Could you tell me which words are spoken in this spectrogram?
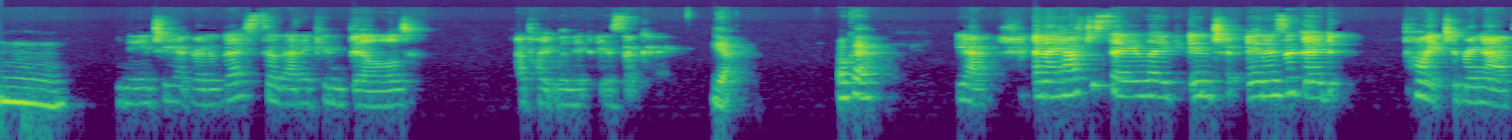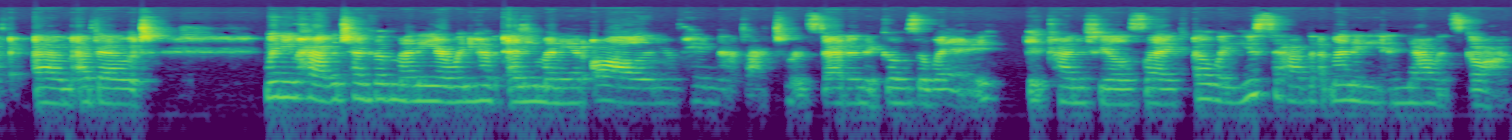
Mm. I need to get rid of this so that I can build a point when it is okay. yeah okay Yeah, and I have to say, like, it is a good point to bring up um, about when you have a chunk of money or when you have any money at all and you're paying that back towards debt and it goes away. It kind of feels like, oh, I used to have that money and now it's gone.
